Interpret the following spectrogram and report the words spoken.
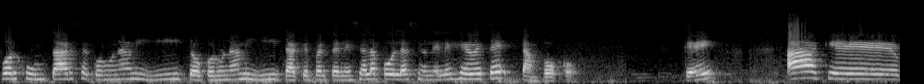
por juntarse con un amiguito, con una amiguita que pertenece a la población LGBT, tampoco. ¿Ok? Ah, que,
